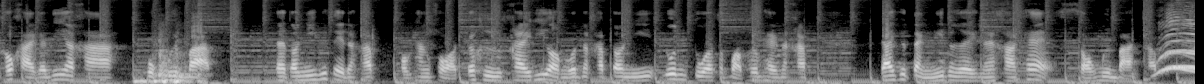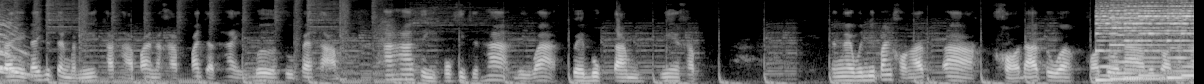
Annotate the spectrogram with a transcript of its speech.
เขาขายกันที่ราคา 60,000 บาท แต่ตอนนี้พิเศษนะครับของทาง Ford ก็คือใครที่ออกรถนะครับ ตอนนี้รุ่นตัวสปอร์ตเพิ่มแพงนะครับ ได้ชุดแต่งนี้ไปเลยในราคาแค่ 20,000 บาทครับใครอยากได้ชุดแต่งแบบนี้ทักหาป้านนะครับ ป้านจัดให้เบอร์ 083 554 6475 หรือว่า Facebook ตามนี้ครับ ยังไงวันนี้ป้านขอลาอ่าขอดาตัวขอตัวลาไปก่อนนะครับสวัสดีครับ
